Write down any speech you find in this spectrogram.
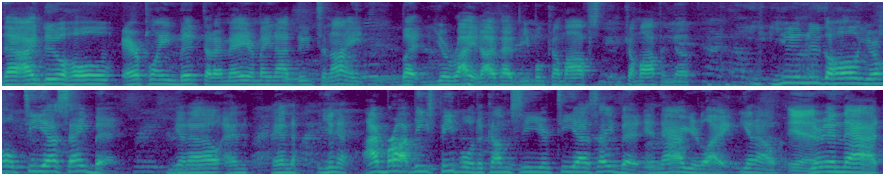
that I do a whole airplane bit that I may or may not do tonight. But you're right. I've had people come off, come off and go, "You didn't do the whole your whole TSA bit." You know, and and you know, I brought these people to come see your TSA bit, and now you're like, you know, Yeah. you're in that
